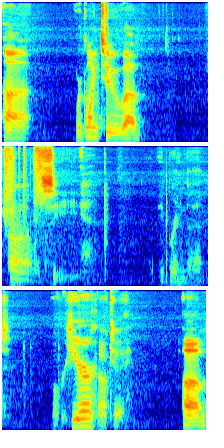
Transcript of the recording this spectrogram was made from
uh, we're going to um, uh, let's see. Let me bring that over here. Okay. Um,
